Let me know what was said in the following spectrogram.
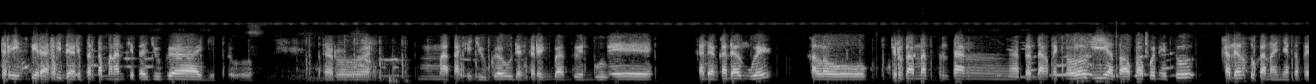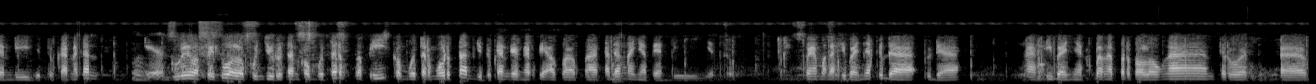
terinspirasi dari pertemanan kita juga gitu. Terus makasih juga udah sering bantuin gue. Kadang-kadang gue kalau terutama tentang tentang teknologi atau apa pun itu kadang suka nanya ke Tendi gitu. Karena kan Iya. gue waktu itu walaupun jurusan komputer tapi komputer murtad gitu kan. Gak ngerti apa-apa. Kadang nanya Tendi gitu. Pokoknya makasih banyak udah udah ngasih banyak banget pertolongan terus em,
